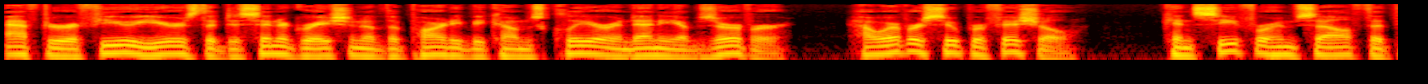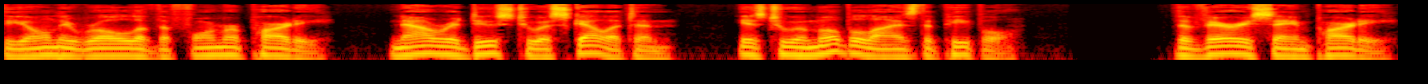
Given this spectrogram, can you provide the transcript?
After a few years, the disintegration of the party becomes clear, and any observer, however superficial, can see for himself that the only role of the former party, now reduced to a skeleton, is to immobilize the people. The very same party,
